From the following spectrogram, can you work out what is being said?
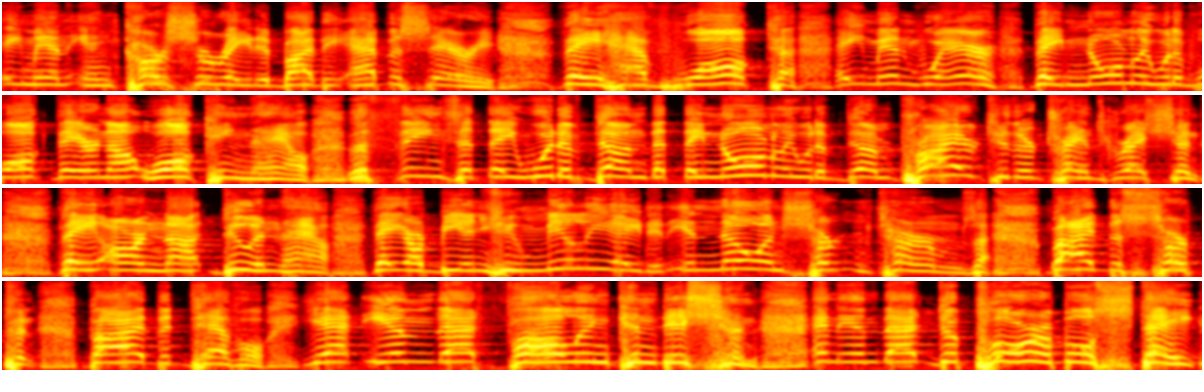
amen, incarcerated by the adversary. They have walked, amen, where they normally would have walked, they are not walking now. The things that they would have done, that they normally would have done prior to their transgression, they are not doing now. They are being humiliated in no uncertain terms by the serpent, by the devil. Yet in that fallen condition, condition and in that deplorable state.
